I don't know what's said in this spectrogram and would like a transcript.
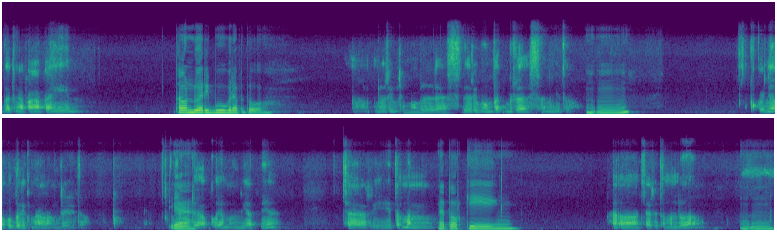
buat ngapa-ngapain Tahun 2000 berapa tuh? Hmm, 2015 2014an gitu Mm-mm. pokoknya aku balik Malang deh itu ya Ya, udah aku emang niatnya cari teman networking. Cari teman doang Mm-mm.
